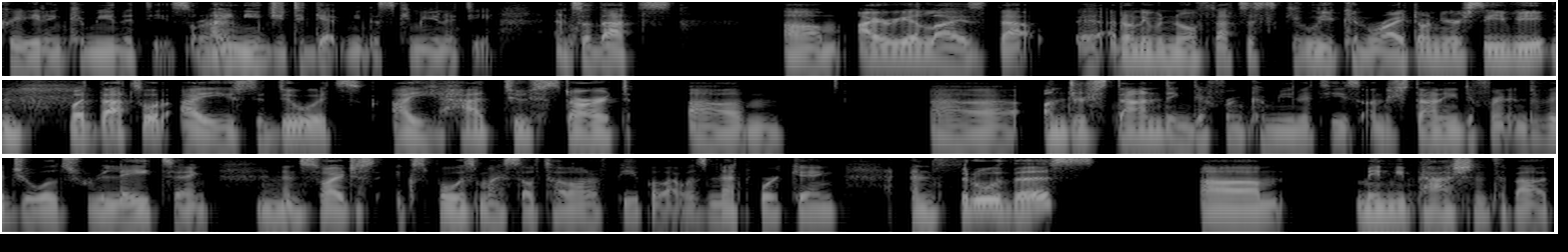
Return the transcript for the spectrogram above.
creating communities. So I need you to get me this community. And so that's um I realized that I don't even know if that's a skill you can write on your CV, Mm. but that's what I used to do. It's I had to start um uh understanding different communities, understanding different individuals, relating Mm. and so I just exposed myself to a lot of people. I was networking, and through this, um, made me passionate about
